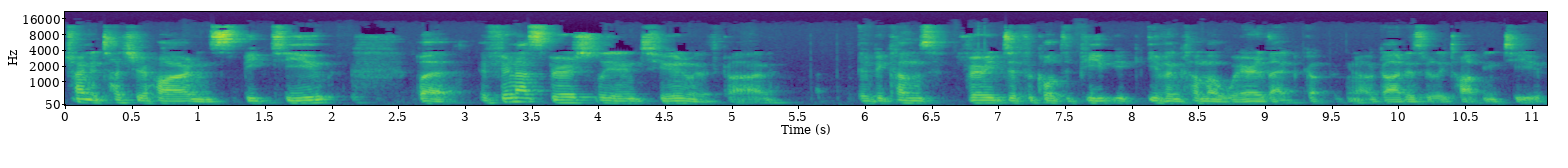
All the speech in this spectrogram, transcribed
trying to touch your heart and speak to you. But if you're not spiritually in tune with God, it becomes very difficult to pe- even come aware that you know God is really talking to you.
